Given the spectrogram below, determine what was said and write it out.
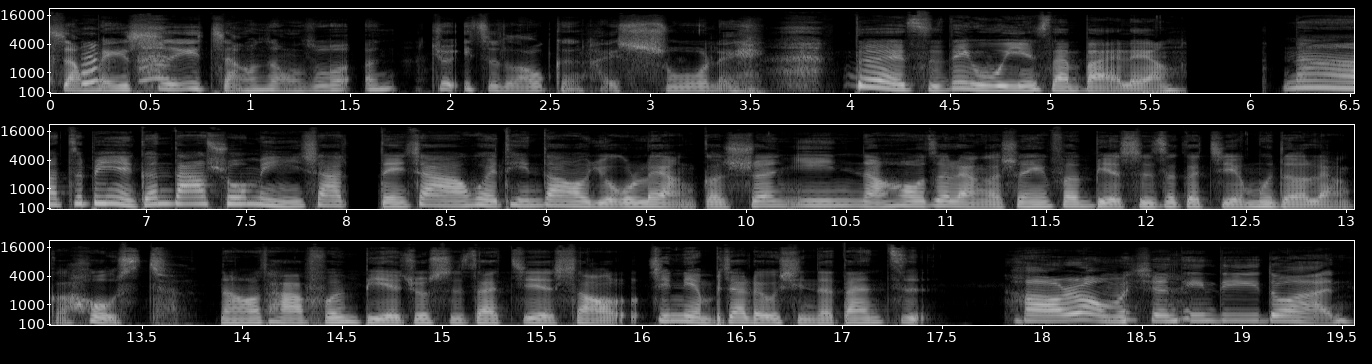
讲没事，一讲想说嗯，就一直老梗还说嘞，对，此地无银三百两。那这边也跟大家说明一下，等一下会听到有两个声音，然后这两个声音分别是这个节目的两个 host，然后他分别就是在介绍今年比较流行的单字。好，让我们先听第一段。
